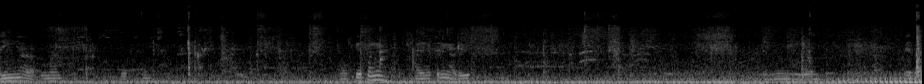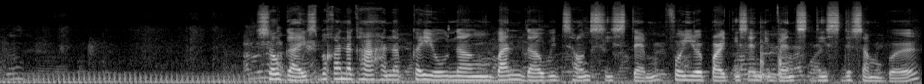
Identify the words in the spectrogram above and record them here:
Niya ako man. Okay pa ni. Kaya pa ni ari. Ito. So guys, baka naghahanap kayo ng banda with sound system for your parties and events this December.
